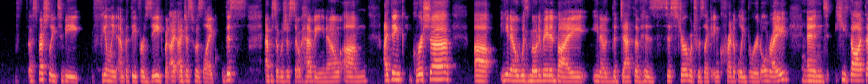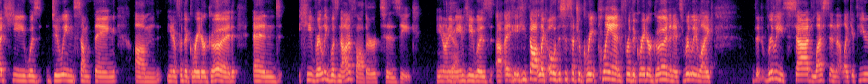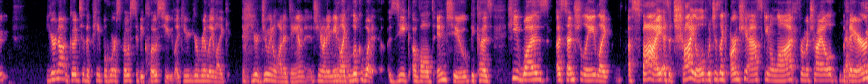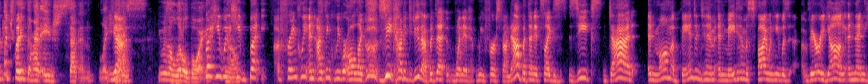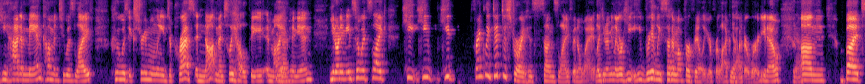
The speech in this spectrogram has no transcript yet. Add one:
especially to be feeling empathy for Zeke. But I, I just was like, this episode was just so heavy, you know. Um, I think Grisha, uh, you know, was motivated by you know the death of his sister, which was like incredibly brutal, right? Mhm. And he thought that he was doing something, um, you know, for the greater good, and he really was not a father to Zeke. You know what Yeah. I mean? He was. Uh, he, he thought like, oh, this is such a great plan for the greater good, and it's really like the really sad lesson that like if you you're not good to the people who are supposed to be close to you, like you you're really like you're doing a lot of damage. You know what I mean? Like look what Zeke evolved into because he was essentially like a spy as a child, which is like, aren't you asking a lot from a child Yeah. there? He betrayed them at age seven. Like Yes. He was a little boy. But he would you know? he but uh, frankly and I think we were all like Zeke how did you do that but that when it we first found out but then it's like Zeke's dad and mom abandoned him and made him a spy when he was very young and then he had a man come into his life who was extremely depressed and not mentally healthy in my Yeah. opinion you know what I mean so it's like he he he frankly did destroy his son's life in a way like you know what I mean like or he he really set him up for failure for lack of Yeah. a better word you know Yeah. um, but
